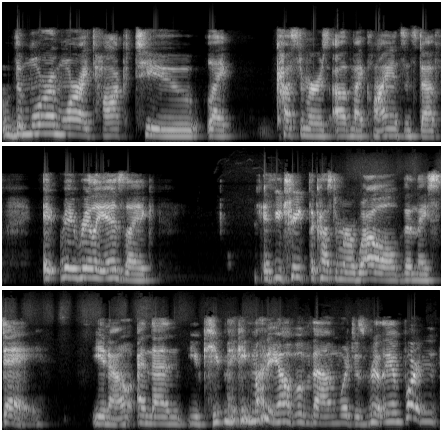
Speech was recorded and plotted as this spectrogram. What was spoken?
the more and more I talk to like customers of my clients and stuff, it, it really is like if you treat the customer well, then they stay, you know, and then you keep making money off of them, which is really important.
